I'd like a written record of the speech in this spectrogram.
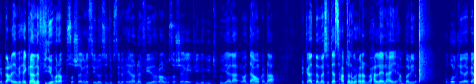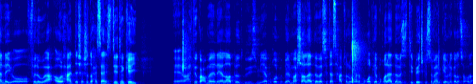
kabacdi wixii kalena video horaa ku soo sheegnay si loo soo dogsaday wixii dhan video horaa lagu soo sheegay video youtube ku yaalla waa daawan kadhaa marka aad baa maasanta asxaabta nagu xiran waxaan leenahay hambalyo boqolkeeda gaanay oo follow ah oo waxaa hadda shashada waxay sahan sideetan k. Waxaa tin ku camalinayaa laba bilood gudihiis miyaa boqolka gaan maasha allah aad baa maasanta asxaabta nagu xiran boqolkiiba boqol aad baa maasanta pageka somali game nagala socda.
